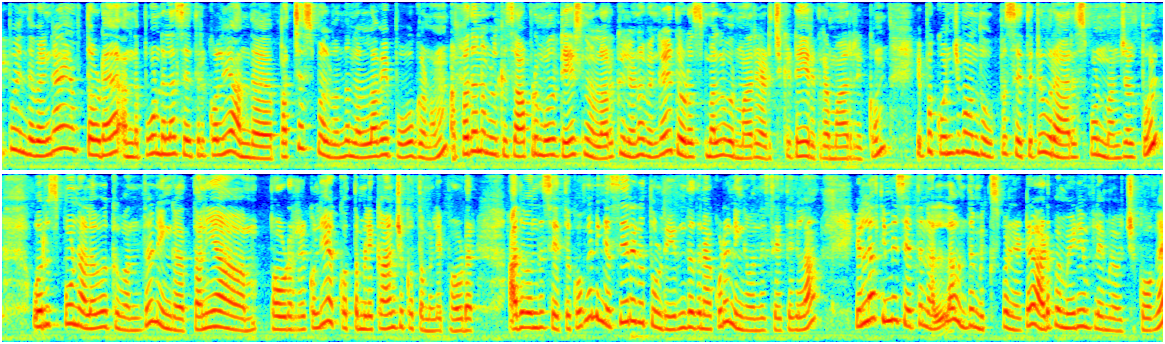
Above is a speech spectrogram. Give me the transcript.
இப்போ இந்த வெங்காயத்தோட அந்த பூண்டெல்லாம் சேர்த்துருக்கோம் இல்லையா? அந்த பச்சை ஸ்மெல் வந்து நல்லாவே போகணும். அப்போ தான் நம்மளுக்கு சாப்பிடும்போது டேஸ்ட் நல்லாயிருக்கும். இல்லைன்னா வெங்காயத்தோட ஸ்மெல் ஒரு மாதிரி அடிச்சுக்கிட்டே இருக்கிற மாதிரி இருக்கும். இப்போ கொஞ்சமாக வந்து உப்பு சேர்த்துட்டு ஒரு அரை ஸ்பூன் மஞ்சள் தூள் ஒரு ஸ்பூன் அளவுக்கு வந்து நீங்கள் தனியாக பவுடர் இருக்கும் இல்லையா? கொத்தமல்லி காஞ்சி கொத்தமல்லி பவுடர் அது வந்து சேர்த்துக்கோங்க. நீங்கள் சீரகத்தூள் இருந்ததுன்னா கூட நீங்கள் வந்து சேர்த்துக்கலாம். எல்லாத்தையுமே சேர்த்து நல்லா வந்து மிக்ஸ் பண்ணிவிட்டு அடுப்பை மீடியம் ஃப்ளேமில் வச்சுக்கோங்க.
